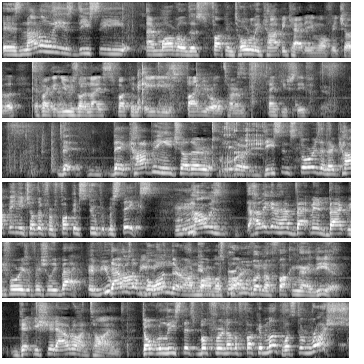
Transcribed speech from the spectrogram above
is not only is DC and Marvel just fucking totally copycatting off each other, if I can use a nice fucking 80s five year old term. Thank you, Steve. They, they're copying each other for decent stories and they're copying each other for fucking stupid mistakes. Mm-hmm. How is how they gonna have Batman back before he's officially back? If you that was a me, blunder on Marvel's part improve on the fucking idea. Get your shit out on time. Don't release this book for another fucking month. What's the rush?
